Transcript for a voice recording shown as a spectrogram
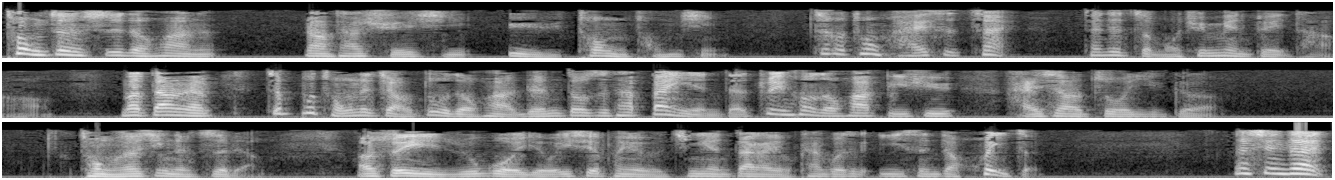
痛症师的话呢，让他学习与痛同行。这个痛还是在，但是怎么去面对它？哈，那当然，这不同的角度的话，人都是他扮演的。最后的话，必须还是要做一个统合性的治疗啊。所以，如果有一些朋友有经验，大概有看过这个医生叫会诊。那现在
